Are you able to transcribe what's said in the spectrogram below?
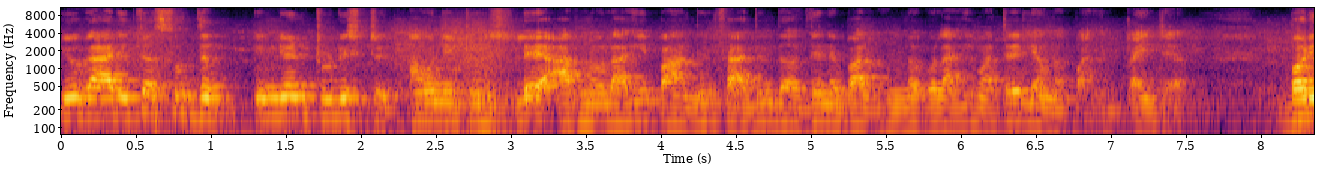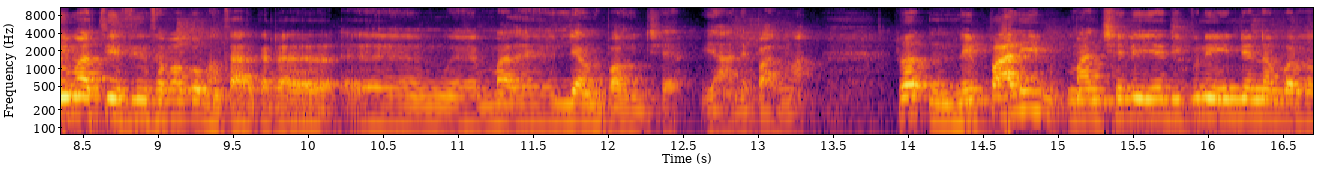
यो गाडी त शुद्ध इन्डियन टुरिस्ट आउने टुरिस्टले आफ्नो लागि पाँच दिन सात दिन दस दिन नेपाल घुम्नको लागि मात्रै ल्याउन पाइन्छ। बढीमा तिस दिनसम्मको भन्सार कटाएर ल्याउनु पाइन्छ यहाँ नेपालमा। र नेपाली मान्छेले यदि कुनै इन्डियन नम्बरको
